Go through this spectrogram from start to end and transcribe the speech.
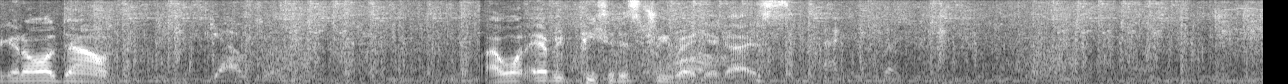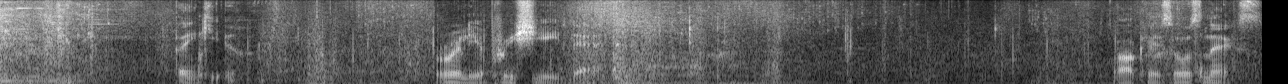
Bring it all down. I want every piece of this tree right here, guys. Thank you. Really appreciate that. Okay, so what's next?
